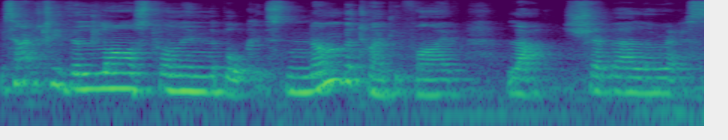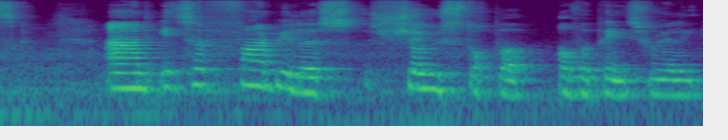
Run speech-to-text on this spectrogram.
It's actually the last one in the book. It's number 25, La Chevaleresque. And it's a fabulous showstopper of a piece really,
